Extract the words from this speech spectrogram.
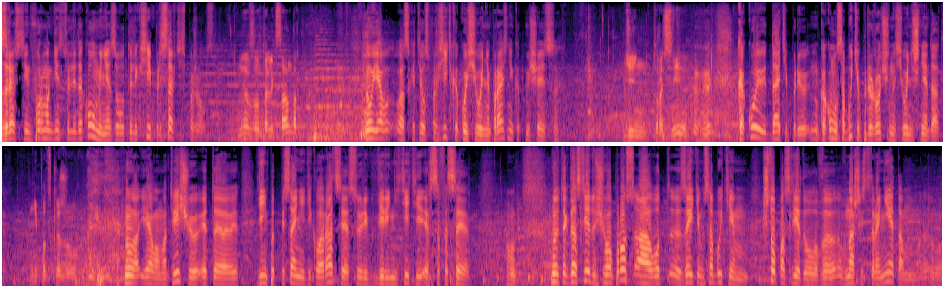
Здравствуйте, информагентство «Ледокол». Меня зовут Алексей. Представьтесь, пожалуйста. Меня зовут Александр. Ну, я вас хотел спросить, какой сегодня праздник отмечается? День России. К Какой дате, ну, какому событию приурочена сегодняшняя дата? Не подскажу. Ну, я вам отвечу. Это день подписания декларации о суверенитете РСФСР. Вот. Ну и тогда следующий вопрос. А вот э, за этим событием что последовало в, в нашей стране? Там, э,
